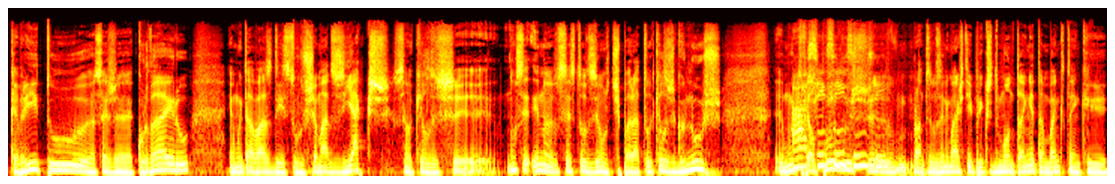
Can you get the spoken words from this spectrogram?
Cabrito, ou seja, cordeiro, é muito à base disso. Os chamados iaques são aqueles, eh, não sei, eu não sei se estou a dizer uns disparatos, aqueles gnus eh, muito ah, felpudos. Sim, sim, sim, eh, Pronto, os animais típicos de montanha também que têm que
